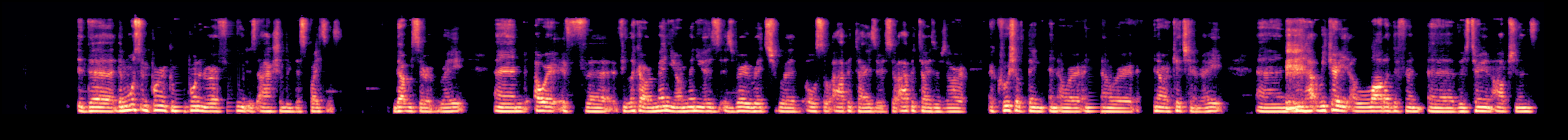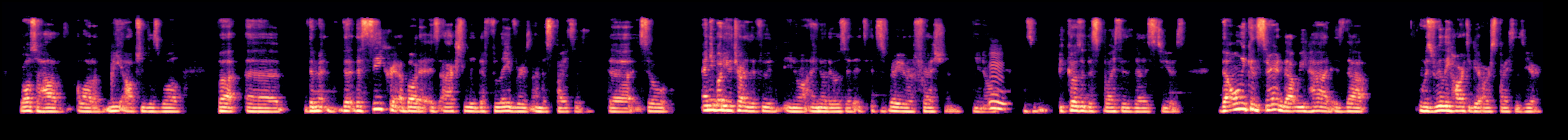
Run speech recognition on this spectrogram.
the the most important component of our food is actually the spices that we serve, right? And our if uh, if you look at our menu, our menu is is very rich with also appetizers. So appetizers are a crucial thing in our in our in our kitchen, right? And we have we carry a lot of different uh, vegetarian options. We also have a lot of meat options as well. But uh, the, the the secret about it is actually the flavors and the spices. The so anybody who tries the food, you know, I know they will say it's it's very refreshing. You know, mm. it's because of the spices that is used. The only concern that we had is that it was really hard to get our spices here.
